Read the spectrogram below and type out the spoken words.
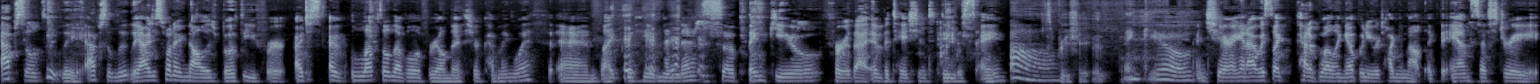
Absolutely, absolutely. I just want to acknowledge both of you for. I just I love the level of realness you're coming with and like the humanness. so thank you for that invitation to do the same. Oh, it's appreciated. Thank you and sharing. And I was like kind of welling up when you were talking about like the ancestry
